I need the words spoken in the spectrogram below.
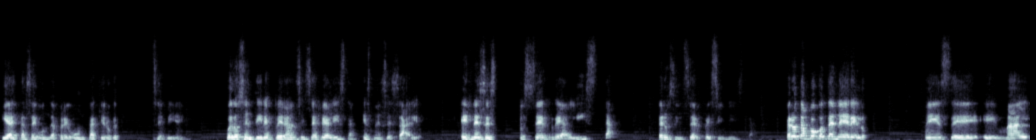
Y a esta segunda pregunta quiero que pienses bien. ¿Puedo sentir esperanza y ser realista? Es necesario. Es necesario ser realista, pero sin ser pesimista. Pero tampoco tener el ese eh, mal,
